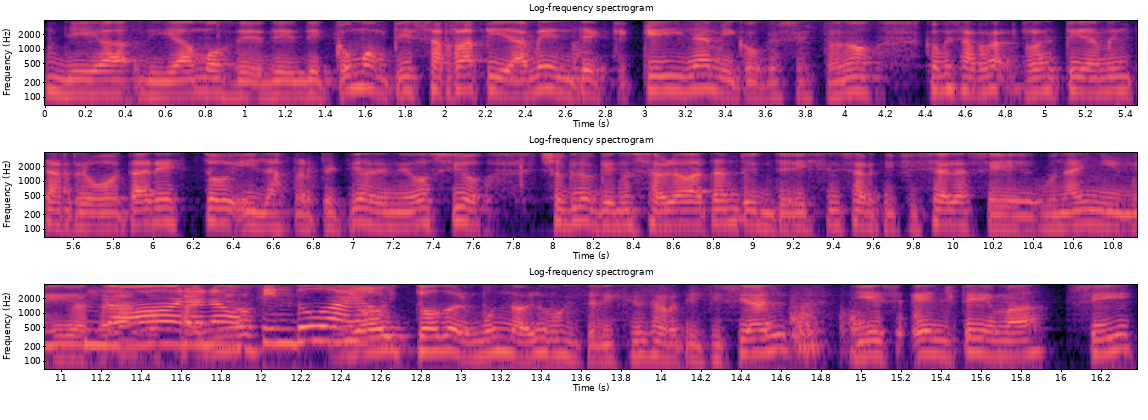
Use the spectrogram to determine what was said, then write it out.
diga, digamos, de, cómo empieza rápidamente, qué, dinámico que es esto, ¿no? Cómo empieza rápidamente a rebotar esto y las perspectivas de negocio. Yo creo que no se hablaba tanto de inteligencia artificial hace un año y medio atrás. No, no, no, sin duda. Y hoy todo el mundo hablamos de inteligencia artificial y es el tema, ¿sí?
